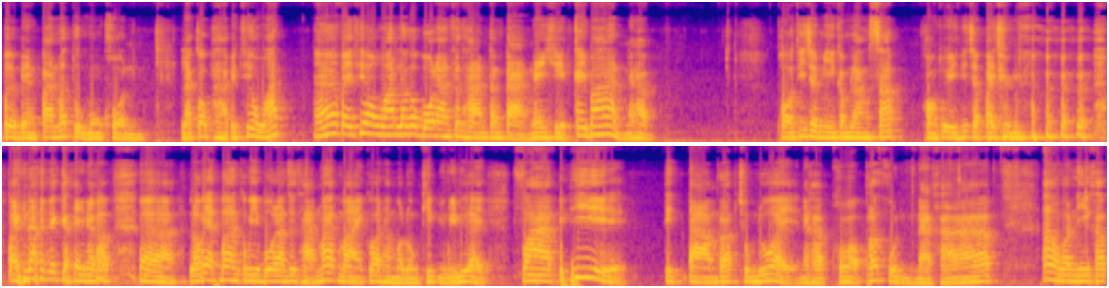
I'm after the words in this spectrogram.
เปิดแบ่งปันวัตถุมงคล แล้วก็พาไปเที่ยววัดไปเที่ยววัดแล้วก็โบราณสถานต่างๆ ในเขตใกล้บ้านนะครับ พอที่จะมีกำลังทรัพย์ ของตัวเองที่จะไปถึง ไปได้ไม่ไกลนะครับเราแวกบ้านก็มีโบราณสถานมากมาย ก็ทำมาลงคลิปอยู่เรื่อยๆ ฝากพี่ๆติดตามรับชมด้วยนะครับ ขอบพระคุณนะครับอ้าววันนี้ครับ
